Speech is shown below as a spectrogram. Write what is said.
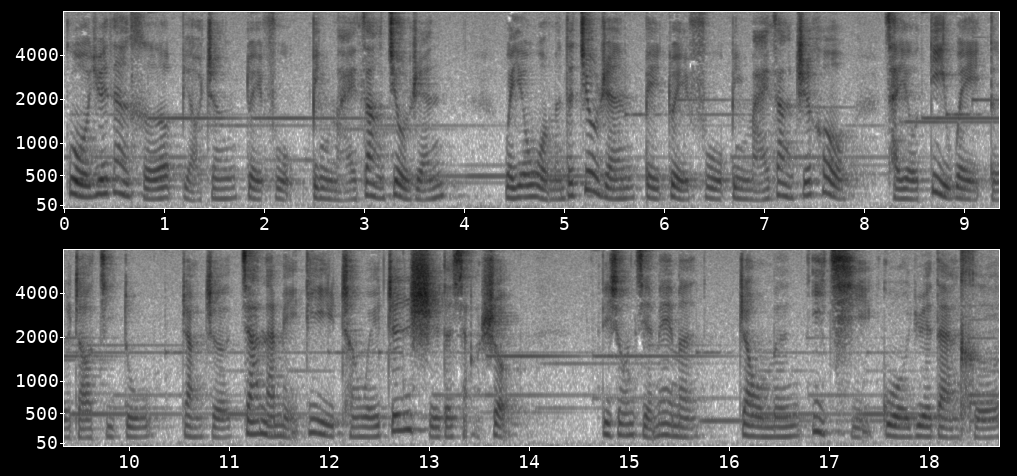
过约旦河，表征对付并埋葬旧人；唯有我们的旧人被对付并埋葬之后，才有地位得着基督，让这迦南美地成为真实的享受。弟兄姐妹们，让我们一起过约旦河。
